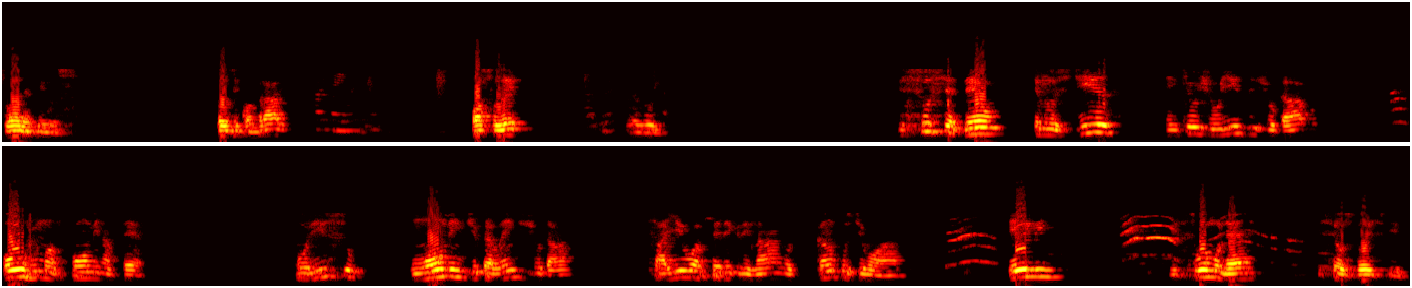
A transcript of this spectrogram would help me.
Glória a Deus. Todos encontraram? Amém. Posso ler? Aleluia. E sucedeu que nos dias em que os juízes julgavam, houve uma fome na terra. Por isso, um homem de Belém de Judá saiu a peregrinar nos campos de Moab. Ele e sua mulher e seus dois filhos.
